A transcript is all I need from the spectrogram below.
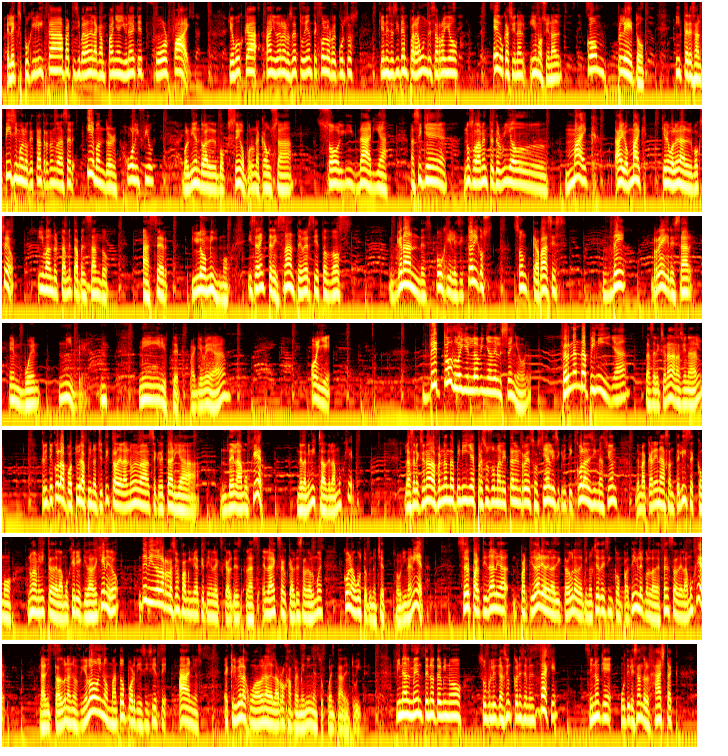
El expugilista participará de la campaña United for Fight, que busca ayudar a los estudiantes con los recursos que necesiten para un desarrollo educacional y emocional completo. Interesantísimo lo que está tratando de hacer Evander Holyfield, volviendo al boxeo por una causa solidaria. Así que no solamente The Real Mike, Iron Mike, quiere volver al boxeo, Evander también está pensando hacer lo mismo. Y será interesante ver si estos dos grandes púgiles históricos son capaces de regresar en buen nivel. Mire usted, para que vea. ¿eh? Oye, de todo hay en la viña del Señor. Fernanda Pinilla, la seleccionada nacional, criticó la postura pinochetista de la nueva secretaria de la mujer, de la ministra de la mujer. La seleccionada Fernanda Pinilla expresó su malestar en redes sociales y criticó la designación de Macarena Santelices como nueva ministra de la Mujer y Equidad de Género, debido a la relación familiar que tiene la, exalcaldesa, la exalcaldesa de Olmué con Augusto Pinochet, sobrina nieta. Ser partidaria, de la dictadura de Pinochet es incompatible con la defensa de la mujer. La dictadura nos violó y nos mató por 17 años, escribió la jugadora de la Roja Femenina en su cuenta de Twitter. Finalmente no terminó su publicación con ese mensaje, sino que utilizando el hashtag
